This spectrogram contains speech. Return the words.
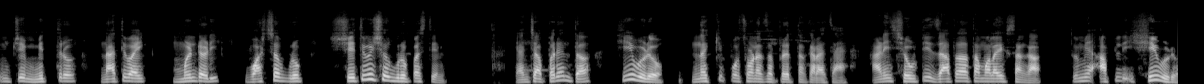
तुमचे मित्र नातेवाईक मंडळी व्हॉट्सअप ग्रुप शेतीविषयक ग्रुप असतील यांच्यापर्यंत ही व्हिडिओ नक्की पोहोचवण्याचा प्रयत्न करायचा आहे. आणि शेवटी जाता जाता मला एक सांगा तुम्ही आपली ही व्हिडिओ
